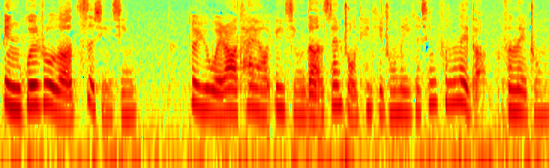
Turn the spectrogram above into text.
并归入了次行星，对于围绕太阳运行的三种天体中的一个新分类的分类中。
